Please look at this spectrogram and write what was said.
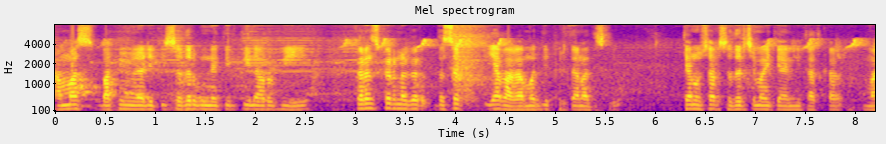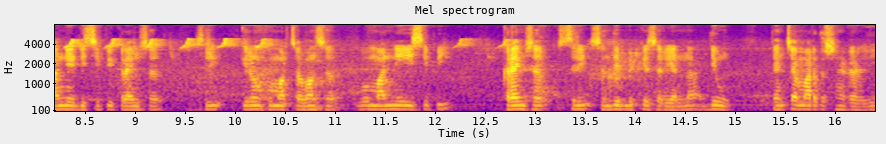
आम्हास बातमी मिळाली की सदर गुन्ह्यातील तीन आरोपी हे करंजकर नगर दसक या भागामध्ये फिरताना दिसले. त्यानुसार सदरची माहिती आम्ही तात्काळ मान्य D C P crime sir Shri Kiran Kumar Chavan sir व मान्य E C P crime sir Shri Sandeep Mitke sir यांना देऊन त्यांच्या मार्गदर्शनाखाली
